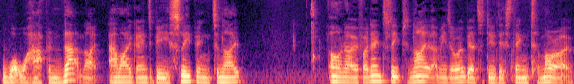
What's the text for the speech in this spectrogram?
what will happen that night. Am I going to be sleeping tonight? Oh no, if I don't sleep tonight, that means I won't be able to do this thing tomorrow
